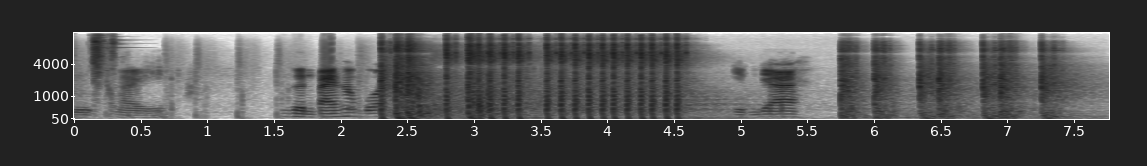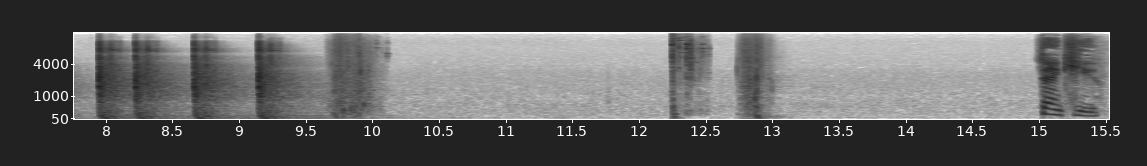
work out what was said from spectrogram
ดูใครเกินไปข้างบนหยิบยา Thank you.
